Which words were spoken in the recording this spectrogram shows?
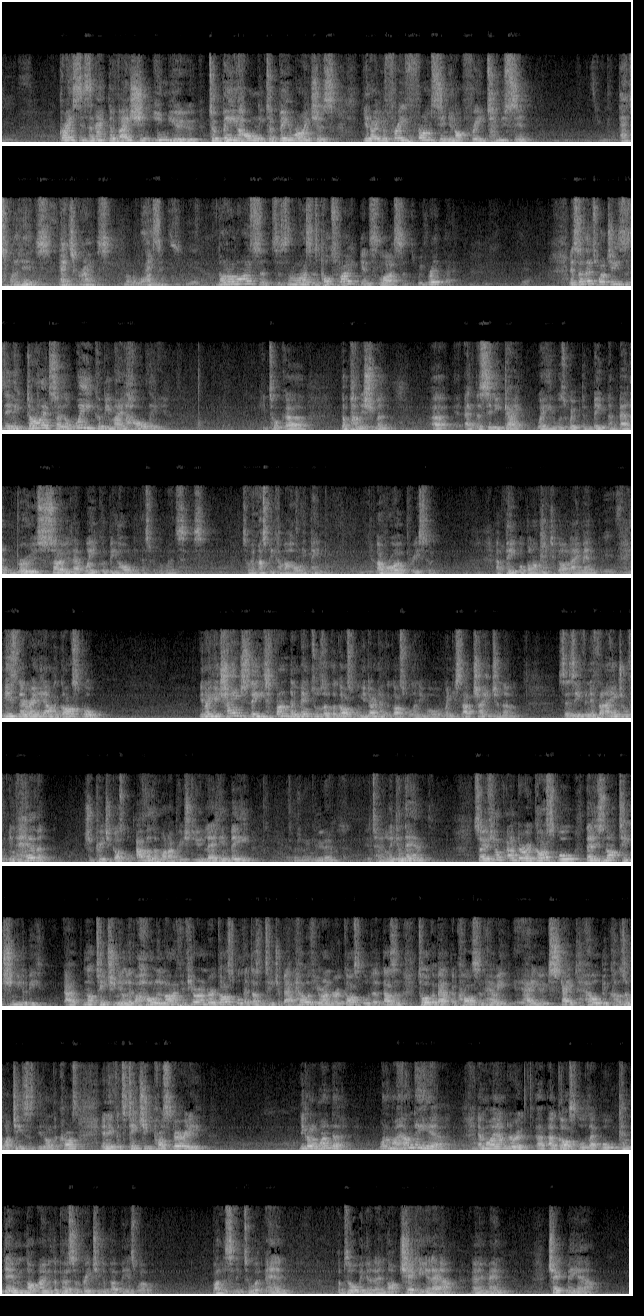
Grace is an activation in you to be holy, to be righteous. You know, you're free from sin, you're not free to sin. That's what it is. That's grace. Not a license. Yeah. Not a license. It's not a license. Paul spoke against license. We've read that. Yeah. And so that's what Jesus did. He died so that we could be made holy. He took uh, the punishment uh, at the city gate where he was whipped and beaten and battered and bruised so that we could be holy. That's what the word says. So we must become a holy people, a royal priesthood, a people belonging to God. Amen. Yes. Is there any other gospel? You know, you change these fundamentals of the gospel, you don't have the gospel anymore. When you start changing them, it says, even if an angel in heaven should preach a gospel other than what I preach to you, let him be condemned. Eternally condemned. So if you're under a gospel that is not teaching you to be uh, not teaching you to live a holy life, if you're under a gospel that doesn't teach about hell, if you're under a gospel that doesn't talk about the cross and how, he, how you escaped hell because of what Jesus did on the cross, and if it's teaching prosperity, You've got to wonder, what am I under here? Am I under a, a, a, gospel that will condemn not only the person preaching it, but me as well? By listening to it and absorbing it and not checking it out. Amen? Check me out.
